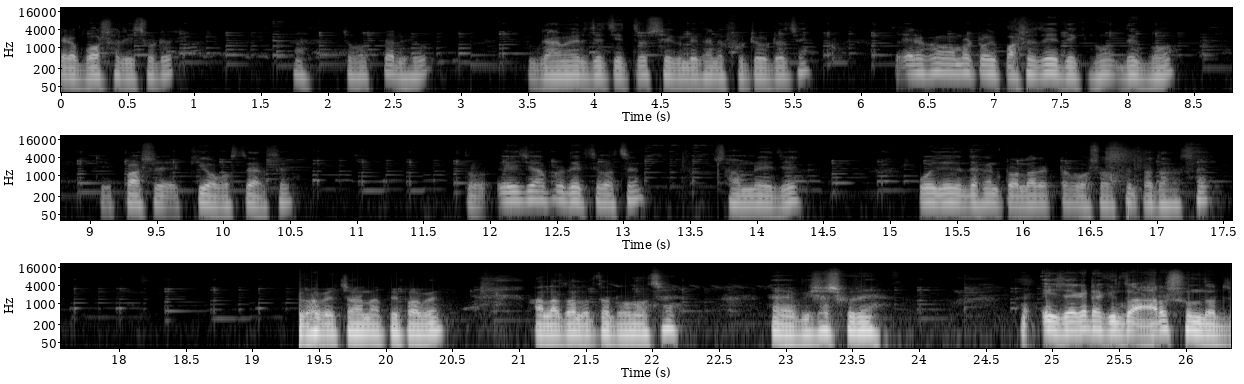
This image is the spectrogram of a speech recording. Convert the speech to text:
এটা বর্ষা রিসোর্টের হ্যাঁ চমৎকার ভিউ গ্রামের যে চিত্র, সেগুলো এখানে ফুটে উঠেছে। তো এরকম আমরা ওই পাশে যেয়ে দেখব দেখব যে পাশে কি অবস্থায় আছে। তো এই যে আপনারা দেখতে পাচ্ছেন, সামনে এই যে, ওই যে দেখেন ট্রলার একটা বসা আছে বাঁধা আছে। এভাবে চান আপনি পাবেন? আলাদা আলাদা রুম আছে। হ্যাঁ বিশেষ করে এই জায়গাটা কিন্তু আরও সৌন্দর্য।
